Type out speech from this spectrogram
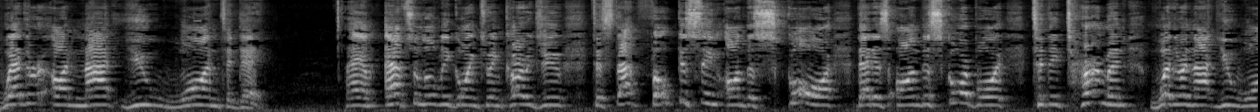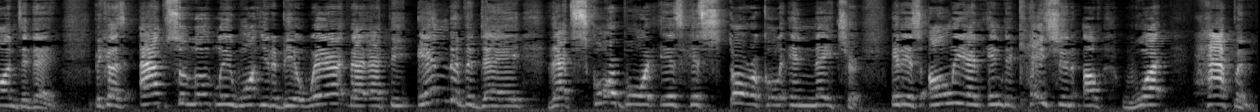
whether or not you won today? I am absolutely going to encourage you to stop focusing on the score that is on the scoreboard to determine whether or not you won today. Because absolutely want you to be aware that at the end of the day, that scoreboard is historical in nature. It is only an indication of what happened.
